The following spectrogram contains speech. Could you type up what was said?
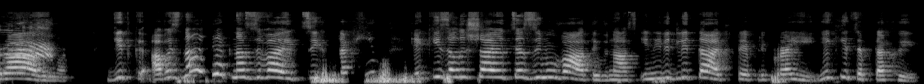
правильно. Дітки, а ви знаєте, як називають цих птахів, які залишаються зимувати в нас і не відлітають в теплі краї? Які це птахи?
